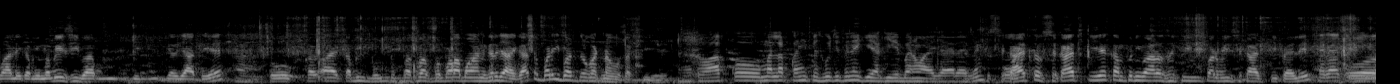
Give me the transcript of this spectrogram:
वाले कभी मवेशी गिर जाते हैं। हाँ। तो कभी बस बस बड़ा वाहन गिर जाएगा तो बड़ी बात दुर्घटना हो सकती है। तो आपको मतलब कहीं पे सूचित नहीं किया कि ये बनवाया जा रहा है शिकायत तो शिकायत की है कंपनी वालों से की ऊपर भी शिकायत की पहले। और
